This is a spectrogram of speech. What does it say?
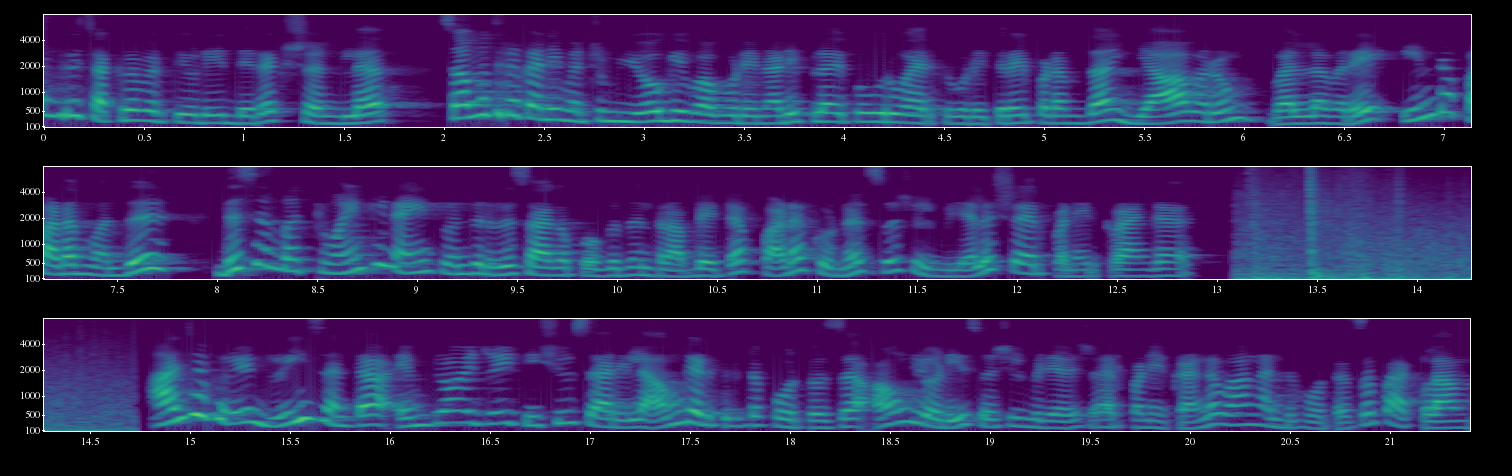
ராஜேந்திர சக்கரவர்த்தியுடைய டைரக்ஷன்ல சமுத்திரகனி மற்றும் யோகி பாபுடைய நடிப்பில் இப்போ உருவாயிருக்கக்கூடிய திரைப்படம் தான் யாவரும் வல்லவரே. இந்த படம் வந்து டிசம்பர் டுவெண்ட்டி நைன்த் வந்து ரிலீஸ் ஆக போகுதுன்ற அப்டேட்டை படக்குழுனர் சோஷியல் மீடியாவில் ஷேர் பண்ணியிருக்காங்க அஞ்சகுரியன் ரீசெண்டாக எம்ப்ராய்டரி டிஷ்யூ சாரியில் அவங்க எடுத்துக்கிட்ட ஃபோட்டோஸை அவங்களுடைய சோஷியல் மீடியாவில் ஷேர் பண்ணியிருக்காங்க. வாங்க அந்த ஃபோட்டோஸை பார்க்கலாம்.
